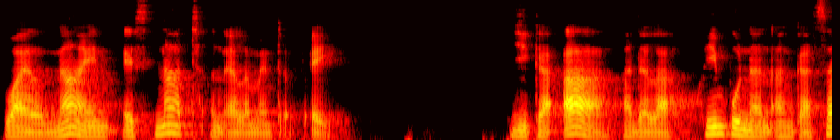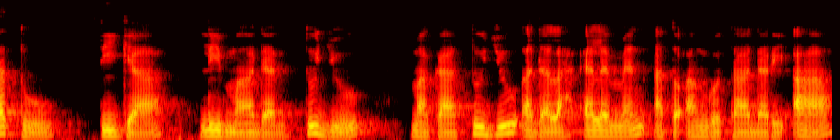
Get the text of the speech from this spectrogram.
while 9 is not an element of A. Jika A adalah himpunan angka 1, 3, 5, dan 7, maka 7 adalah elemen atau anggota dari A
